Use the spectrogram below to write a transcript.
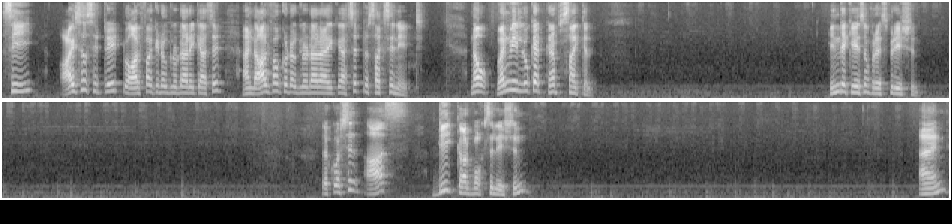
C isocitrate to alpha ketoglutaric acid and alpha ketoglutaric acid to succinate. Now, when we look at Krebs cycle, in the case of respiration, the question asks decarboxylation and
